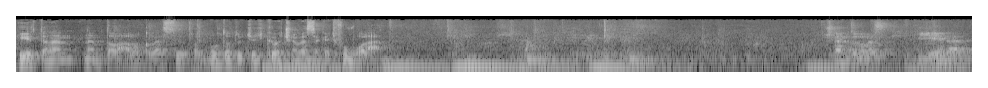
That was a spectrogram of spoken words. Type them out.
Hirtelen nem találok veszőt vagy botot, úgyhogy kölcsön veszek egy fuvolát. És nem tudom, ez kié, de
